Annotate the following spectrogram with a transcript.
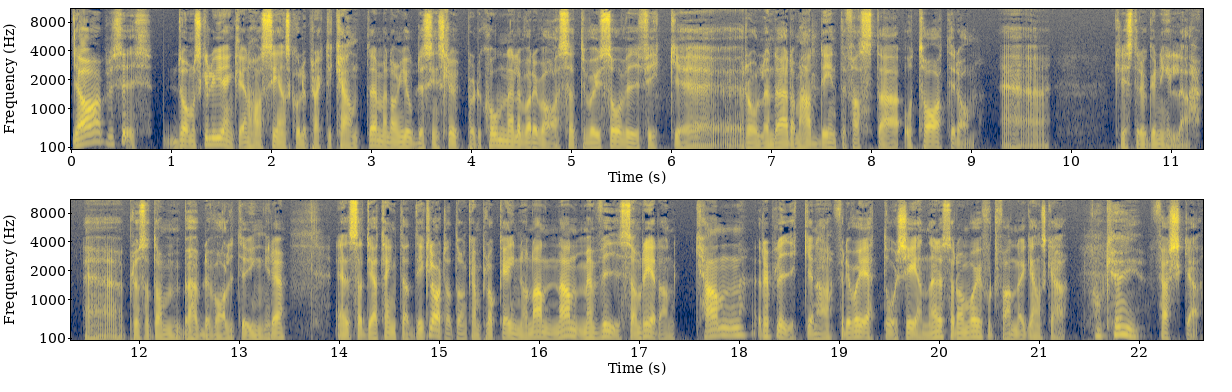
Ja, precis. De skulle ju egentligen ha scenskolepraktikanter men de gjorde sin slutproduktion eller vad det var. Så att det var ju så vi fick eh, rollen där. De hade inte fasta att ta till dem. Eh, Christer och Gunilla. Eh, plus att de behövde vara lite yngre. Eh, så jag tänkte att det är klart att de kan plocka in någon annan. Men vi som redan kan replikerna, för det var ju ett år senare så de var ju fortfarande ganska Okej. färska.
